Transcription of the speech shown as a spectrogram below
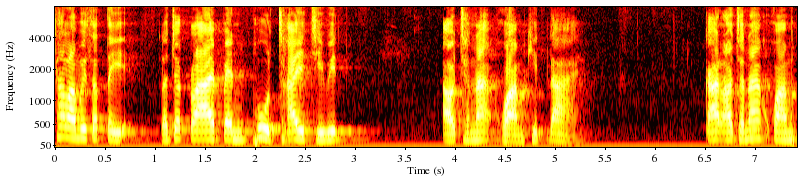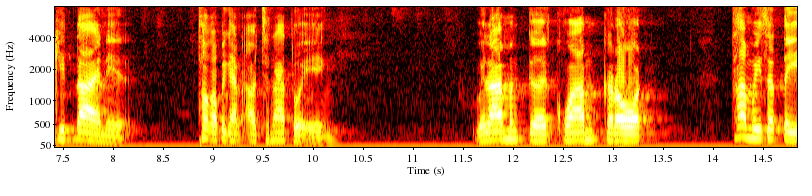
ถ้าเรามีสติเราจะกลายเป็นผู้ใช้ชีวิต เอาชนะความคิดได้ การเอาชนะความคิดได้เนี่ยเท่ากับเป็นการเอาชนะตัวเอง เวลามันเกิดความโกรธ ถ้ามีสติ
